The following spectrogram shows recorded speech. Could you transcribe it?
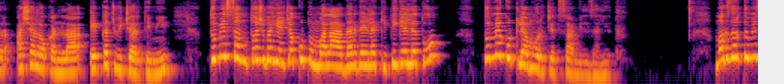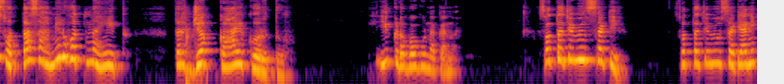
तर अशा लोकांना एकच विचारते मी. तुम्ही संतोष भैयाच्या कुटुंबाला आधार द्यायला किती गेले तो हो? तुम्ही कुठल्या मोर्चेत सामील झालेत? मग जर तुम्ही स्वतः सामील होत नाहीत तर जग काय करतं? इकडं बघू नका ना. स्वतःच्या व्ह्यूजसाठी स्वतःच्या व्ह्यूजसाठी आणि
